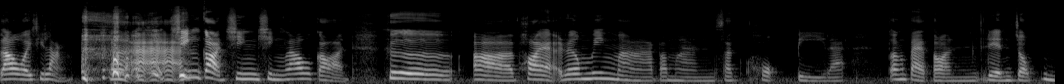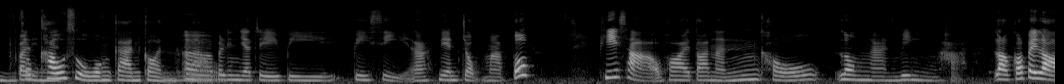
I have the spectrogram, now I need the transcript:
เล่าไว้ที่หลังอ่าอ่าอ่าอ่าชิงก่อนชิงชิงเล่าก่อน คืออาพลอยอะเริ่มวิ่งมาประมาณสักหกปีแล้วตั้งแต่ตอนเรียนจบอืมปริญญาเข้าสู่วงการก่อนเอ่เราอปริญญาตรีปีปีสี่นะเรียนจบมาปุ๊บ พี่สาวพลอยตอนนั้นเขาลงงานวิ่งค่ะ เราก็ไปรอ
